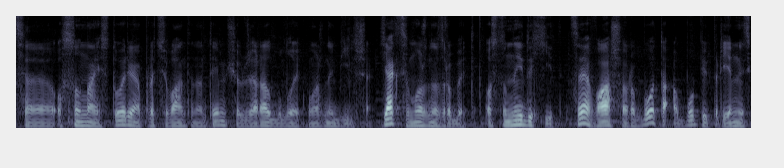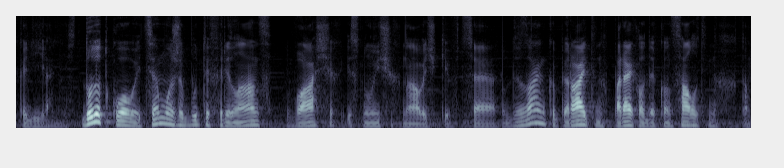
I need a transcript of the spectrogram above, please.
це основна історія працювати над тим, щоб джерел було як можна більше. Як це можна зробити? Основний дохід це ваша робота або підприємницька діяльність. Додатковий це може бути фріланс ваших існуючих навичків. Це дизайн, копірайтинг, переклади, консалтинг, там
